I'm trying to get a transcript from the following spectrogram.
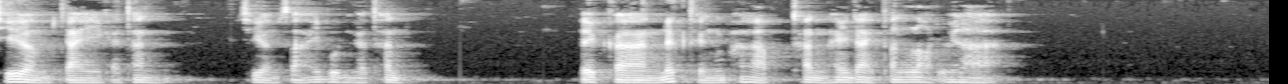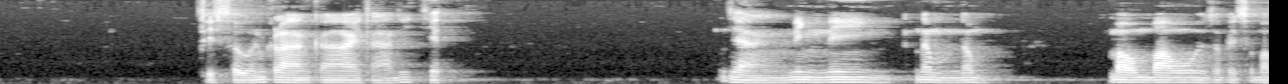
เชื่อมใจกับท่าน เชื่อมสายบุญกับท่านโดยการนึกถึงภาพท่านให้ได้ตลอดเวลา ที่ศูนย์กลางกายฐานที่เจ็ด อย่างนิ่งนิ่งนุ่มนุ่มเบาเบาสบายสบ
